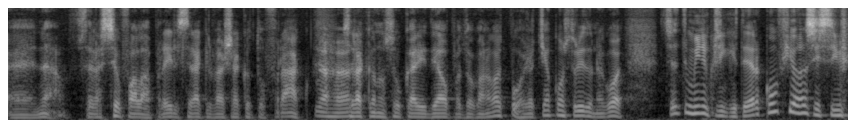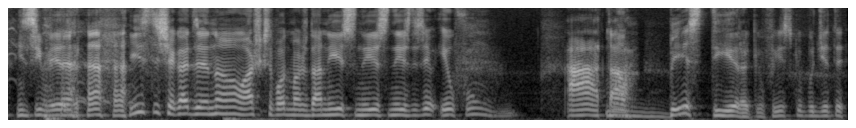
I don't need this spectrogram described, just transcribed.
é, não, será se eu falar para ele, será que ele vai achar que eu tô fraco? Aham. Será que eu não sou o cara ideal para tocar o negócio? Pô, já tinha construído o negócio. Você o mínimo que tinha que ter era confiança em si, em si mesmo. e se chegar e dizer, não, acho que você pode me ajudar nisso, nisso, nisso, nisso. Eu fui um Ah, tá. Uma besteira que eu fiz que eu podia ter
